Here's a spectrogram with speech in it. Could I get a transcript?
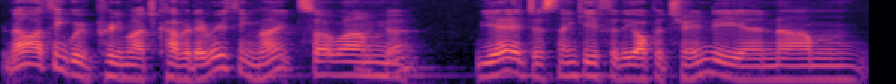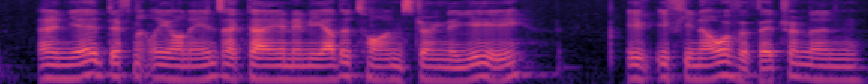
No, I think we've pretty much covered everything, mate. So um, Okay. yeah, just thank you for the opportunity, and um, and yeah, definitely on Anzac Day and any other times during the year. If, if you know of a veteran, then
